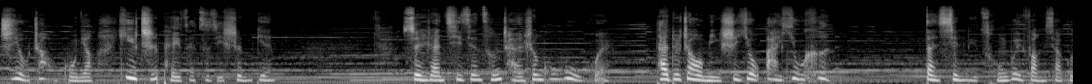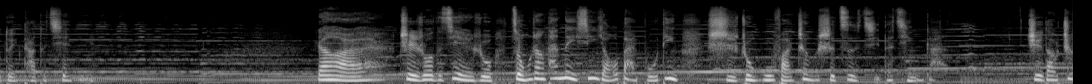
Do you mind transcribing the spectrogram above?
只有赵姑娘一直陪在自己身边。虽然期间曾产生过误会，他对赵敏是又爱又恨。但心里从未放下过对她的牵念。然而，芷若的介入总让他内心摇摆不定，始终无法正视自己的情感。直到这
